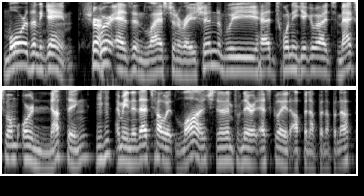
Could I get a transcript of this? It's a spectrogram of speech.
more than a game. Sure. Whereas in last generation, we had 20 gigabytes maximum or nothing. Mm-hmm. I mean, that's how it launched. And then from there, it escalated up and up and up and up.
